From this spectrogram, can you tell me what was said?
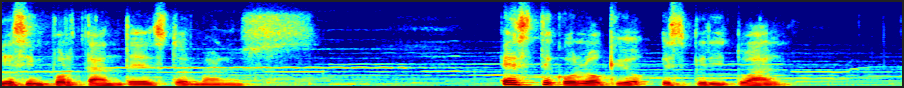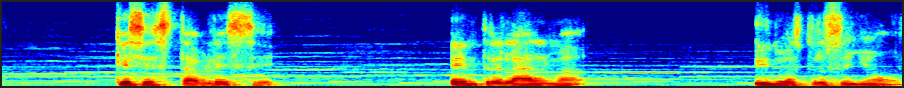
Y es importante esto, hermanos. Este coloquio espiritual que se establece entre el alma y nuestro Señor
